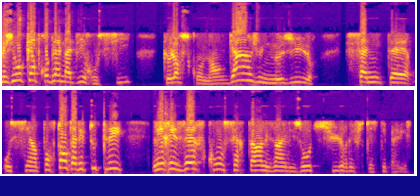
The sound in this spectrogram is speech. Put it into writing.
Mais j'ai aucun problème à dire aussi que lorsqu'on engage une mesure sanitaire aussi importante, avec toutes les, les réserves qu'ont certains les uns et les autres sur l'efficacité pédagogique.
